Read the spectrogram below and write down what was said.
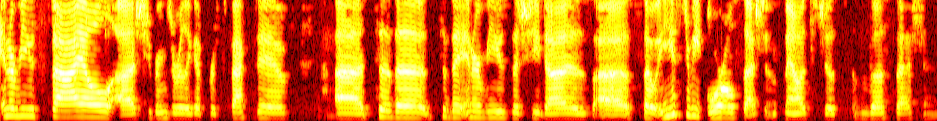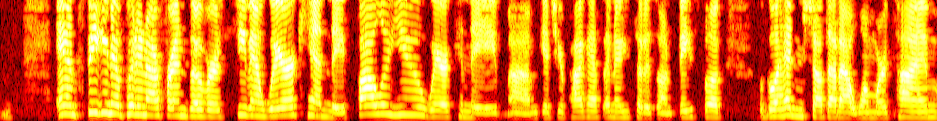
interview style. Uh, she brings a really good perspective uh, to the to the interviews that she does. Uh, so it used to be oral sessions. Now it's just the sessions. And speaking of putting our friends over, Steven, where can they follow you? Where can they um, get your podcast? I know you said it's on Facebook, but go ahead and shout that out one more time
